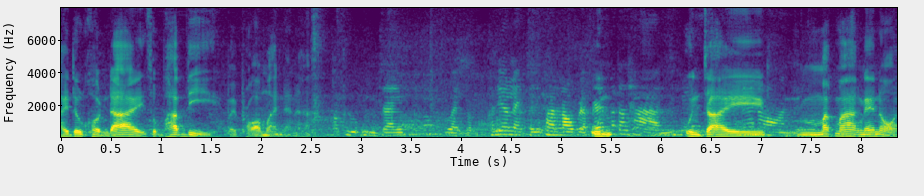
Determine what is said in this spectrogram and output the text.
ให้ทุกคนได้สุขภาพดีไปพร้อมกันนะฮะก็ คืออุ่นใจด้วยแบบเขาเรียกอะไรผลิตภัณฑ์เราแบบอุ่ได้นมาตรฐาน อุ่นใจแน่นอนมาก ๆ แน่นอน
